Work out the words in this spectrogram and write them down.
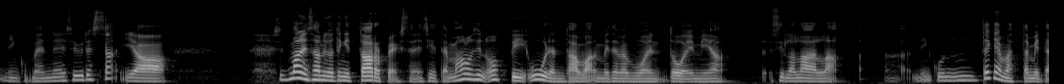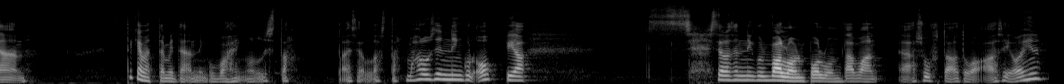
niin kuin menneisyydessä, ja sitten mä olin saanut jotenkin tarpeeksi siitä, mä halusin oppia uuden tavan, miten mä voin toimia sillä lailla niin kuin tekemättä mitään, tekemättä mitään niin kuin vahingollista tai sellaista. Mä halusin niin kuin oppia sellaisen niin kuin valonpolun tavan suhtautua asioihin.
